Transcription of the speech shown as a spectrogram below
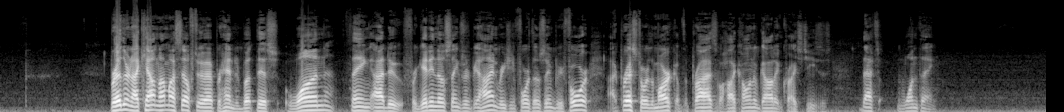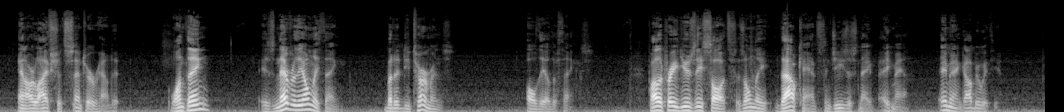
Brethren, I count not myself to have apprehended, but this one thing I do. Forgetting those things which are behind, reaching forth those things before, I press toward the mark of the prize of a high calling of God in Christ Jesus. That's one thing. And our life should center around it. One thing is never the only thing, but it determines all the other things. Father, pray you use these thoughts as only thou canst. In Jesus' name, amen. Amen. God be with you.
